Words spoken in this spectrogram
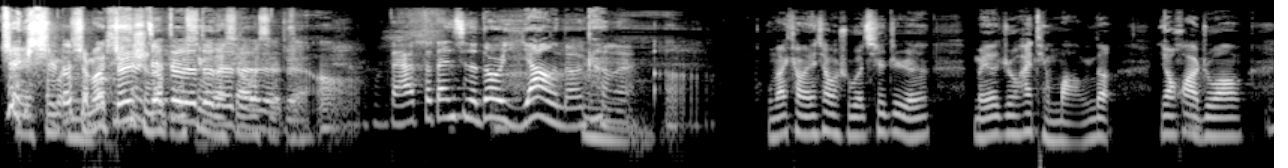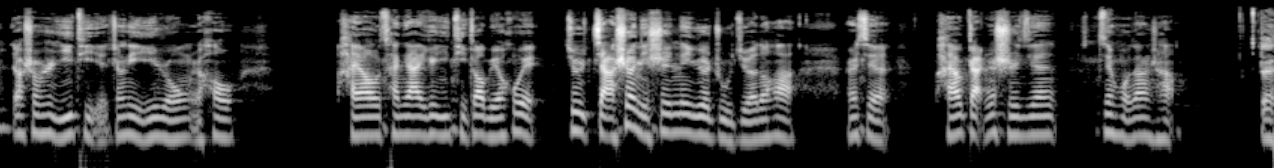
真实的什么真实的对对不幸的对对对消息对对对。嗯，大家都担心的都是一样的，看来。嗯。我们还开玩笑说，其实这人没了之后还挺忙的，要化妆，要收拾遗体，整理仪容，然后还要参加一个遗体告别会。就是假设你是那个主角的话，而且还要赶着时间进火葬场。对，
